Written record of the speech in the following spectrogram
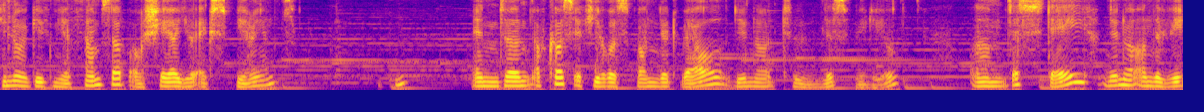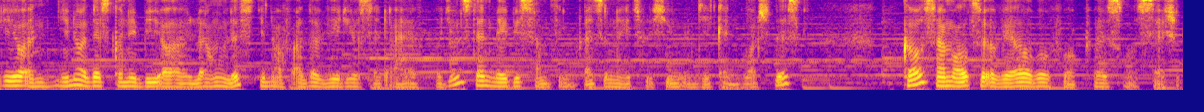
you know, give me a thumbs up or share your experience. Mm-hmm. And, um, of course, if you responded well, you know, to this video, um, just stay, you know, on the video and, you know, there's going to be a long list, you know, of other videos that I have produced and maybe something resonates with you and you can watch this. Of course, I'm also available for a personal session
